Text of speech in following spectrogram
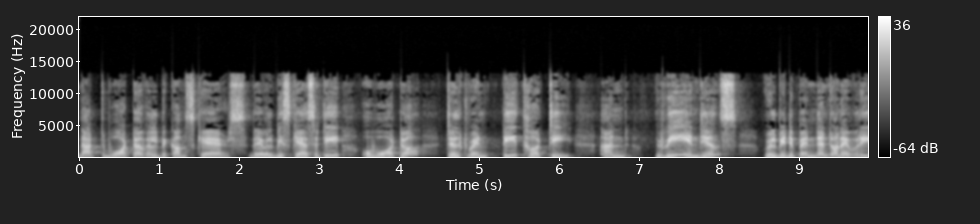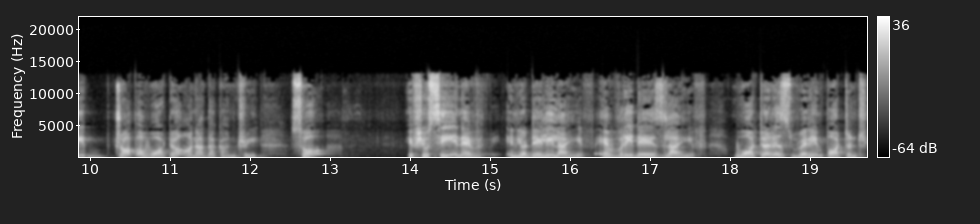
that water will become scarce. There will be scarcity of water till 2030, and we Indians will be dependent on every drop of water on other country. So, if you see in every, in your daily life every day's life water is very important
